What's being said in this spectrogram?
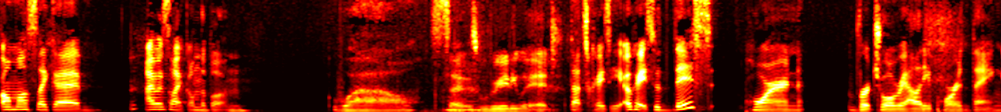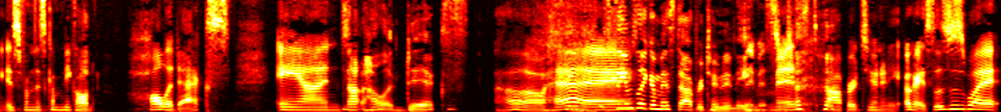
almost like a I was like on the bottom. wow. So it was really weird. That's crazy. Okay, so this porn, virtual reality porn thing is from this company called Holodex. And Not holodicks. oh, hey. It Seems like a missed opportunity. They missed- missed opportunity. Okay, so this is what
